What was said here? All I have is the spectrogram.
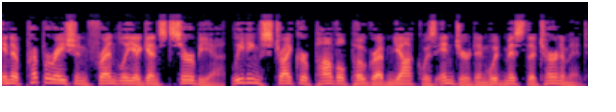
In a preparation friendly against Serbia, leading striker Pavel Pogrebnyak was injured and would miss the tournament.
